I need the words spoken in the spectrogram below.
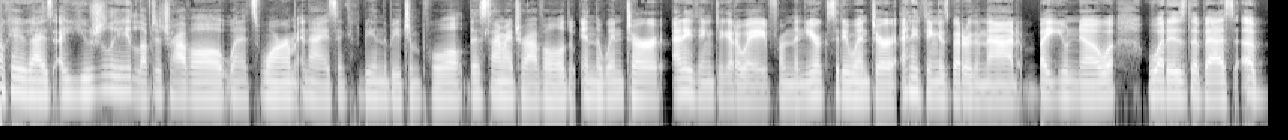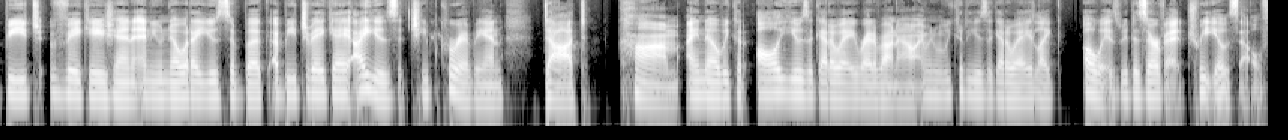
Okay, you guys, I usually love to travel when it's warm and nice and can be in the beach and pool. This time I traveled in the winter, anything to get away from the New York City winter. Anything is better than that. But you know what is the best? A beach vacation. And you know what I use to book a beach vacay? I use cheapcaribbean.com. I know we could all use a getaway right about now. I mean, we could use a getaway like always. We deserve it. Treat yourself.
